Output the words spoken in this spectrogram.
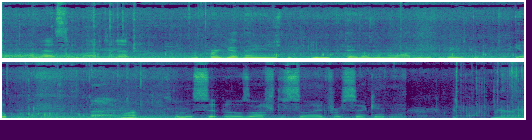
That one has some left in it. That's pretty good. Then you just do your potatoes in the water and get the beans cooked. Yep. Smart. So I'm going to set those off to the side for a second. Yeah.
